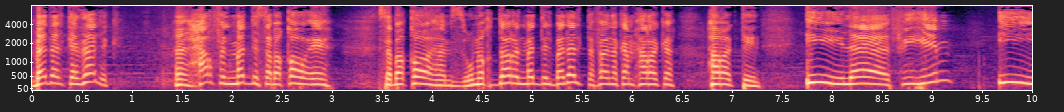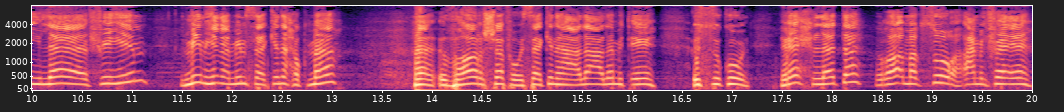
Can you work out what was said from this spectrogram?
بدل كذلك. حرف المد سبقه إيه؟ سبقه همز ومقدار المد البدل اتفقنا كم حركة؟ حركتين. إيلافهم إيلافهم الميم هنا ميم ساكنة حكمها. ها إظهار شفوي ساكنها على علامة إيه؟ السكون. رحلة راء مكسورة. أعمل فيها إيه؟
